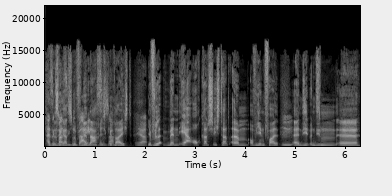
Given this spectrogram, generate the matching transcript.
Also Deswegen hat es nur für eine Nachricht zusammen. gereicht. Ja. vielleicht- wenn er auch gerade Schicht hat, ähm, auf jeden Fall. Mhm. Äh, in, die, in diesem, äh,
